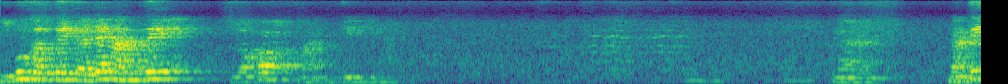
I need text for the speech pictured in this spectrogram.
Ibu ketik aja nanti lo kok mati. Nah nanti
